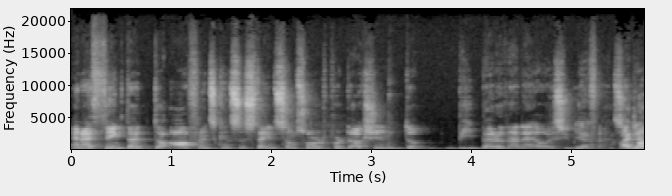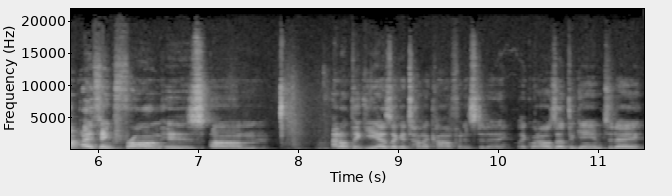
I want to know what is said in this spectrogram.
And I think that the offense can sustain some sort of production to be better than the LSU Yeah. defense. I, did, My- I think Fromm is. Um, I don't think he has like a ton of confidence today. Like when I was at the game today,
